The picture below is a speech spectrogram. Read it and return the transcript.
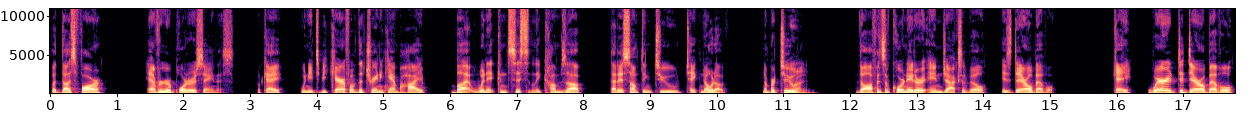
but thus far, every reporter is saying this. Okay, we need to be careful of the training camp hype, but when it consistently comes up, that is something to take note of. Number two, Right. The offensive coordinator in Jacksonville is Darrell Bevell. Okay. Where did Darrell Bevell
